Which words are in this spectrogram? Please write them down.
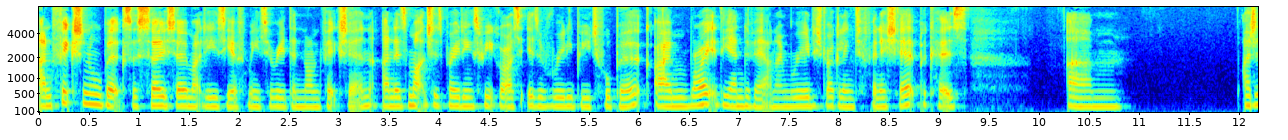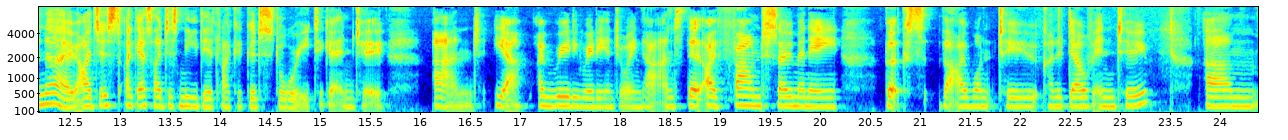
and fictional books are so, so much easier for me to read than non-fiction. And as much as Braiding Sweetgrass is a really beautiful book, I'm right at the end of it and I'm really struggling to finish it because um, I don't know, I just, I guess I just needed like a good story to get into. And yeah, I'm really, really enjoying that. And that I've found so many books that I want to kind of delve into. Um,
